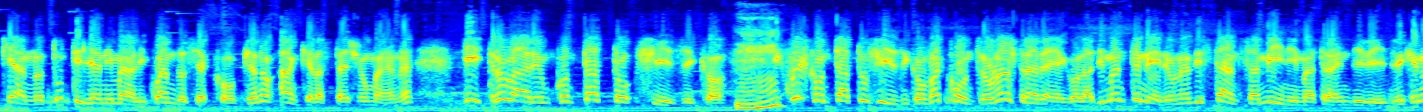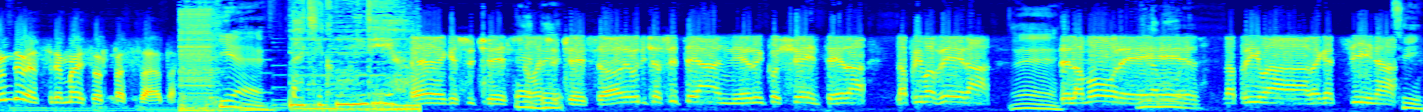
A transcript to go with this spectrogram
che hanno tutti gli animali quando si accoppiano, anche la specie umana, di trovare un contatto fisico. E quel contatto fisico va contro un'altra regola di mantenere una distanza minima tra individui che non deve essere mai sorpassata. Chi è? Baci come un dio. Eh, che è successo? Eh, è successo? Avevo 17 anni, ero incosciente, era la primavera Eh. dell'amore. Dell'amore. La prima ragazzina. Sì.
